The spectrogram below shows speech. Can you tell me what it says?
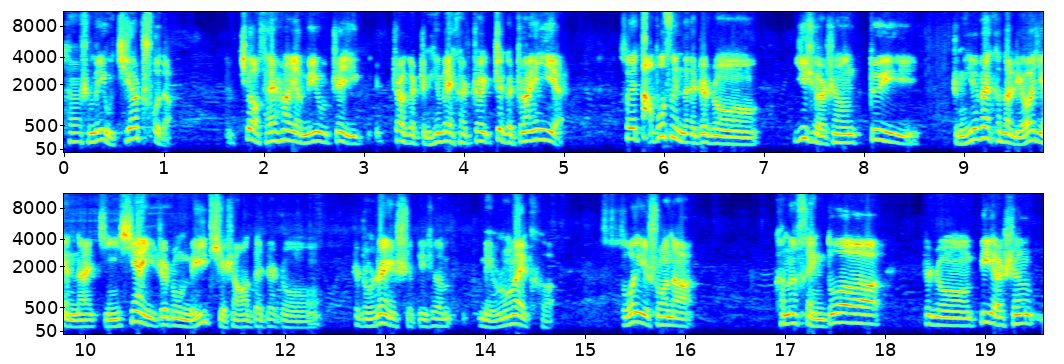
他是没有接触的，教材上也没有这一这个整形外科这这个专业，所以大部分的这种医学生对整形外科的了解呢，仅限于这种媒体上的这种这种认识，比如说美容外科，所以说呢，可能很多这种毕业生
